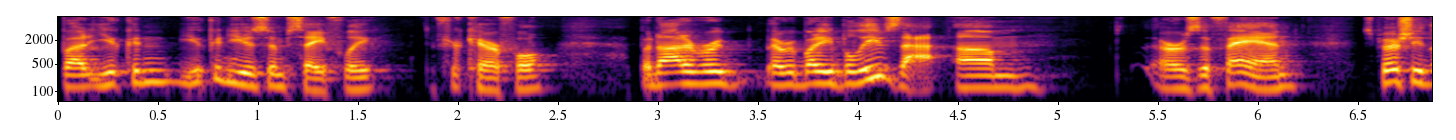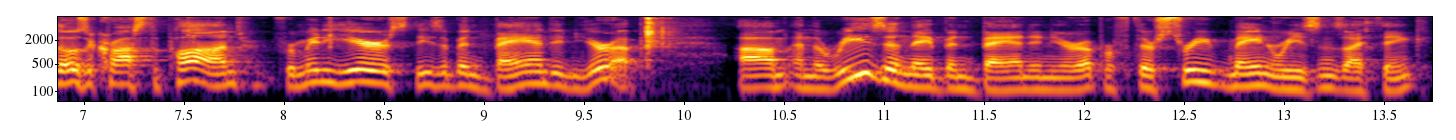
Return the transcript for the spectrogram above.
but you can you can use them safely if you're careful. But not every, everybody believes that um, or is a fan, especially those across the pond. For many years, these have been banned in Europe. Um, and the reason they've been banned in Europe, there's three main reasons, I think.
